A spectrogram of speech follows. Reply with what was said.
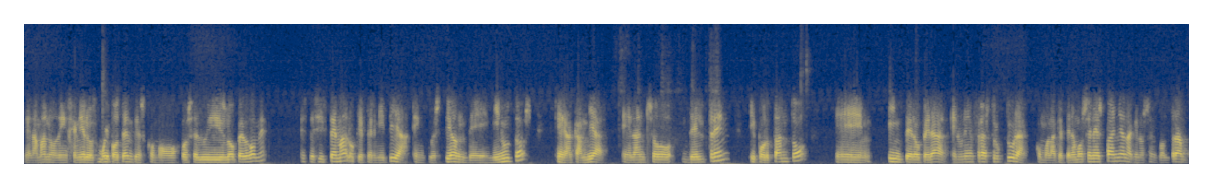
de la mano de ingenieros muy potentes como José Luis López Gómez, este sistema lo que permitía en cuestión de minutos era cambiar el ancho del tren y, por tanto, eh, interoperar en una infraestructura como la que tenemos en España, en la que nos encontramos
